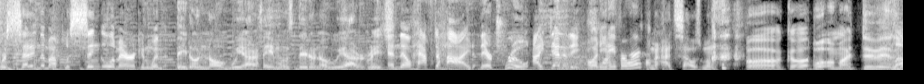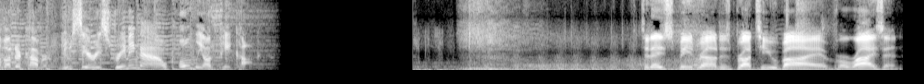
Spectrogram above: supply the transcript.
We're setting them up with single American women. They don't know we are famous. They don't know we are rich. And they'll have to hide their true identity. What do you do for work? I'm an ad salesman. oh, God. What am I doing? Love Undercover. New series streaming now only on Peacock. Today's speed round is brought to you by Verizon.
